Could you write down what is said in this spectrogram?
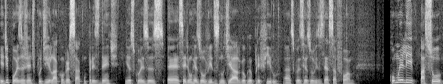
E depois a gente podia ir lá conversar com o presidente e as coisas é, seriam resolvidas no diálogo. Eu, prefiro as coisas resolvidas dessa forma. Como ele passou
